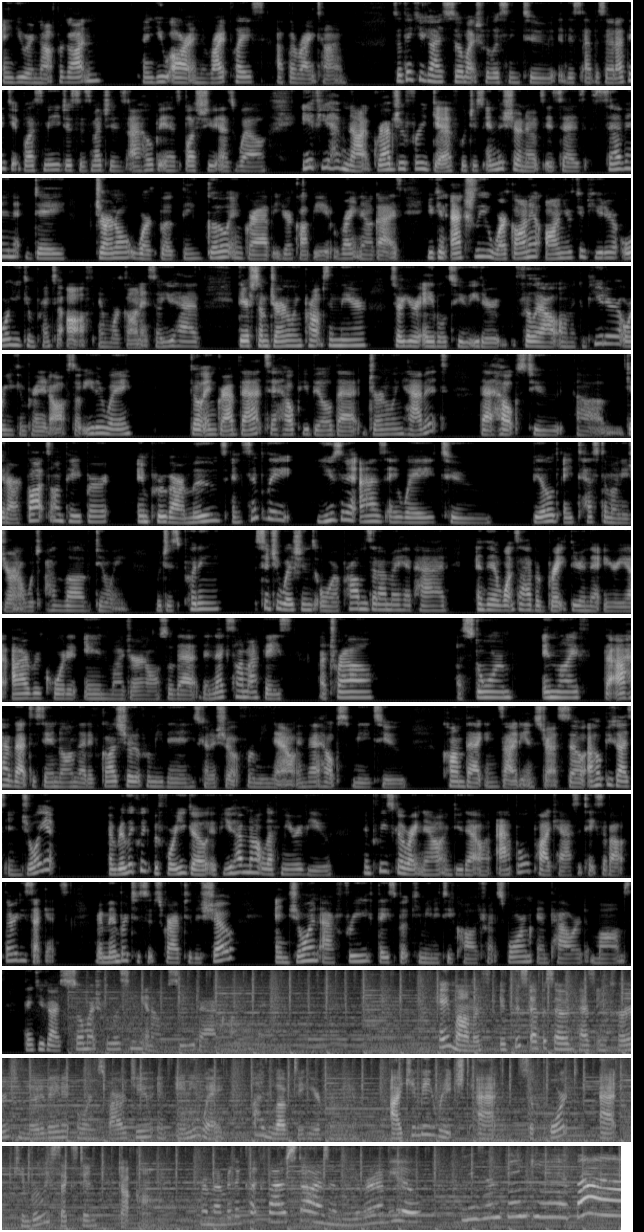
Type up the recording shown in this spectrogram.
and you are not forgotten and you are in the right place at the right time. So, thank you guys so much for listening to this episode. I think it blessed me just as much as I hope it has blessed you as well. If you have not grabbed your free gift, which is in the show notes, it says seven day journal workbook, then go and grab your copy right now, guys. You can actually work on it on your computer or you can print it off and work on it. So, you have there's some journaling prompts in there. So, you're able to either fill it out on the computer or you can print it off. So, either way, go and grab that to help you build that journaling habit that helps to um, get our thoughts on paper improve our moods, and simply using it as a way to build a testimony journal, which I love doing, which is putting situations or problems that I may have had. And then once I have a breakthrough in that area, I record it in my journal so that the next time I face a trial, a storm in life, that I have that to stand on. That if God showed up for me then, He's going to show up for me now. And that helps me to combat anxiety and stress. So I hope you guys enjoy it. And really quick before you go, if you have not left me a review, then please go right now and do that on Apple Podcasts. It takes about 30 seconds. Remember to subscribe to the show and join our free Facebook community called Transformed Empowered Moms. Thank you guys so much for listening, and I will see you back on Monday. Hey, mamas, if this episode has encouraged, motivated, or inspired you in any way, I'd love to hear from you. I can be reached at support at KimberlySexton.com. Remember to click five stars and leave a review. Listen, thank you. Bye.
